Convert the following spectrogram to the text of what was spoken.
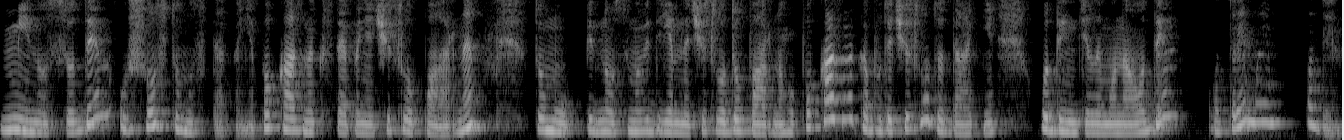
мінус 1 у шостому степені. Показник степеня число парне, тому підносимо від'ємне число до парного показника, буде число додатнє. 1 ділимо на 1, отримаємо 1.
